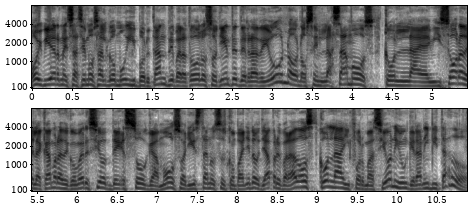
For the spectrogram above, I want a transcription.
Hoy viernes hacemos algo muy importante para todos los oyentes de Radio 1. Nos enlazamos con la emisora de la Cámara de Comercio de Sogamoso. Allí están nuestros compañeros ya preparados con la información y un gran invitado.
